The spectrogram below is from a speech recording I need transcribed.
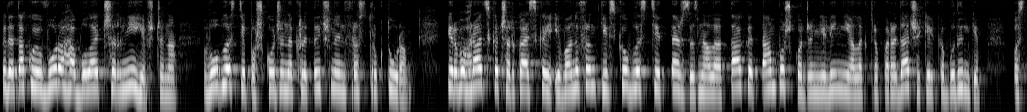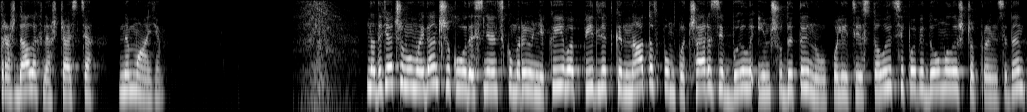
Під атакою ворога була Чернігівщина. В області пошкоджена критична інфраструктура. Кіровоградська, Черкаська і Івано-Франківська області теж зазнали атаки. Там пошкоджені лінії електропередач і кілька будинків. Постраждалих, на щастя, немає. На дитячому майданчику у Деснянському районі Києва підлітки натовпом по черзі били іншу дитину. У поліції столиці повідомили, що про інцидент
